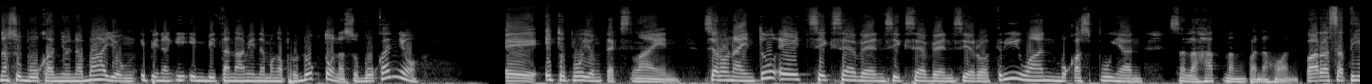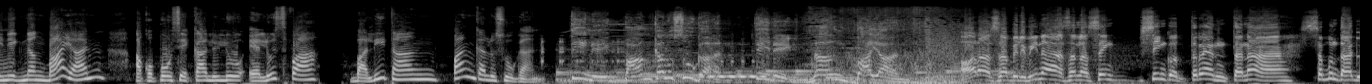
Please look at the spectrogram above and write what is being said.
Nasubukan nyo na ba yung ipinang-iimbita namin ng mga produkto? Nasubukan nyo? Eh, ito po yung text line. 0928-6767-031. Bukas po yan sa lahat ng panahon. Para sa Tinig ng Bayan, ako po si Kalulu Eluspa, Balitang Pangkalusugan. Tinig Pangkalusugan. Tinig ng Bayan. Oras sa Pilipinas, alas 5.30 na sa buntag.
